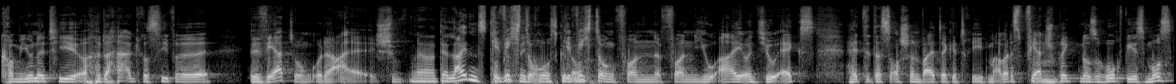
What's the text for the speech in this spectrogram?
Community oder aggressivere Bewertung oder äh, Ja, der Leidensdruck ist nicht Gewichtung, groß genug. Gewichtung von, von UI und UX hätte das auch schon weitergetrieben. Aber das Mhm. Pferd springt nur so hoch, wie es muss.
